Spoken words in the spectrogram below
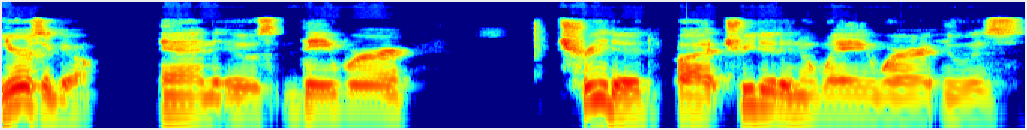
years ago. And it was, they were treated, but treated in a way where it was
